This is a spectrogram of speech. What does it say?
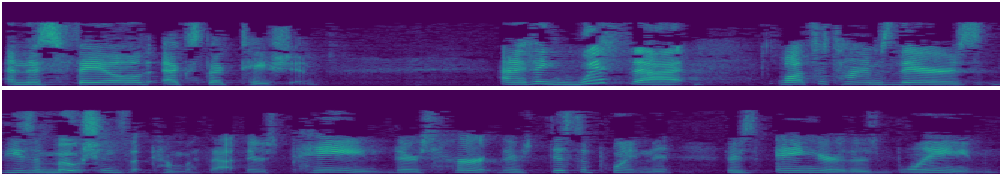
and this failed expectation. And I think with that, lots of times there's these emotions that come with that. There's pain, there's hurt, there's disappointment, there's anger, there's blame,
